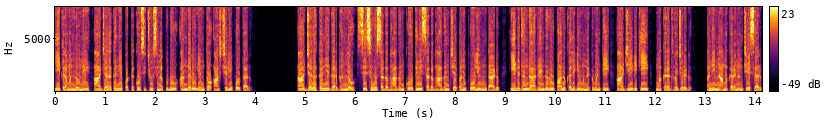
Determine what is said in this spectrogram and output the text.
ఈ క్రమంలోనే ఆ జలకన్య పొట్టకోసి చూసినప్పుడు అందరూ ఎంతో ఆశ్చర్యపోతారు. ఆ జలకన్య గర్భంలో శిశువు సగభాగం కోతిని సగభాగం చేపను పోలి ఉంటాడు. ఈ విధంగా రెండు రూపాలు కలిగి ఉన్నటువంటి ఆ జీవికి మకరధ్వజరుడు అని నామకరణం చేశారు.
